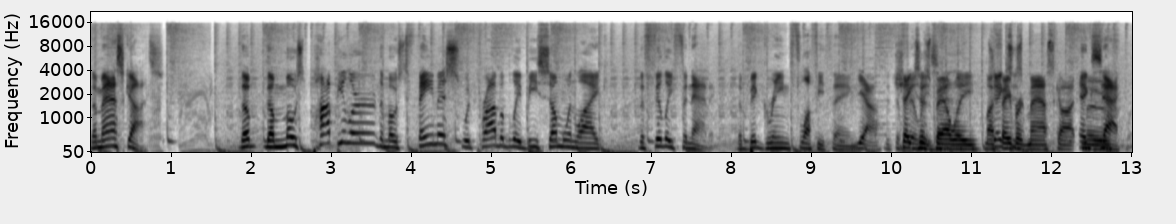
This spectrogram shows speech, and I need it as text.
The mascots. The, the most popular, the most famous would probably be someone like the Phillie Phanatic, the big green fluffy thing. Yeah, shakes his Phillies have. belly. My Shakes favorite his- mascot. move. Exactly.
